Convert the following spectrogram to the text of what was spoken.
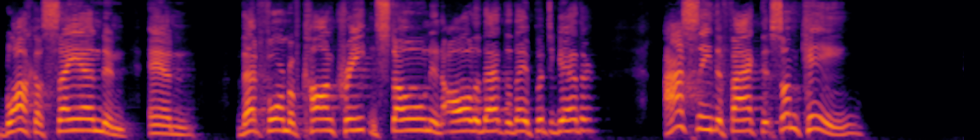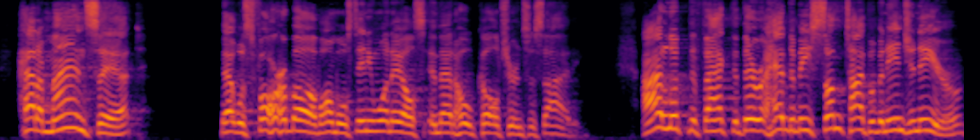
block of sand and, and that form of concrete and stone and all of that that they put together. I see the fact that some king had a mindset that was far above almost anyone else in that whole culture and society. I look the fact that there had to be some type of an engineer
